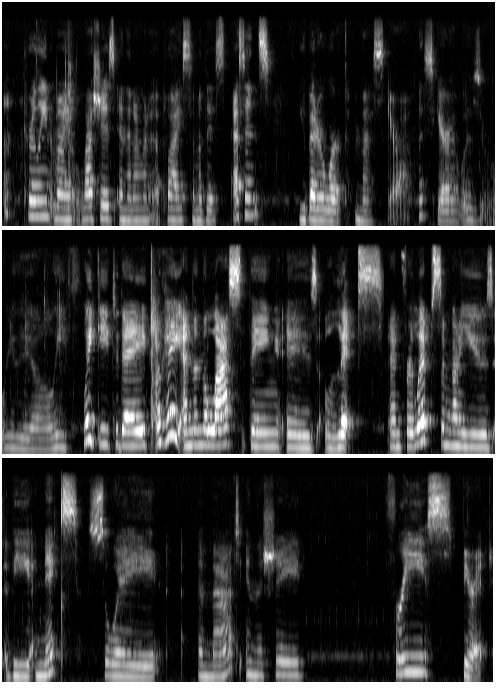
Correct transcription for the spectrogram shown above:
Curling my lashes and then I'm going to apply some of this Essence You Better Work mascara. Mascara was really flaky today. Okay, and then the last thing is lips. And for lips, I'm to use the NYX Suede Matte in the shade Free Spirit.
